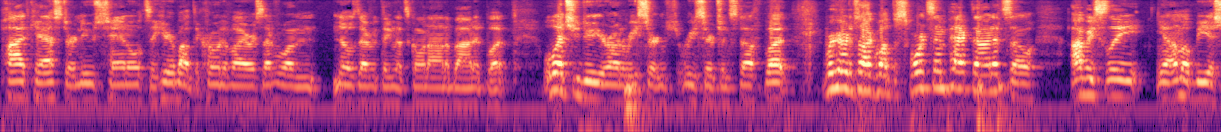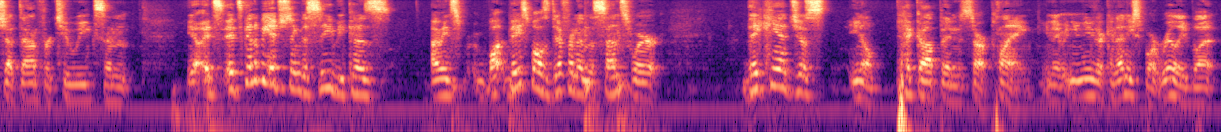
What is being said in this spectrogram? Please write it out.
podcast or news channel to hear about the coronavirus. Everyone knows everything that's going on about it, but we'll let you do your own research, research and stuff. But we're here to talk about the sports impact on it. So obviously, you know, MLB is shut down for two weeks, and you know, it's it's going to be interesting to see because I mean, baseball is different in the sense where they can't just you know pick up and start playing. You know, neither can any sport really, but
